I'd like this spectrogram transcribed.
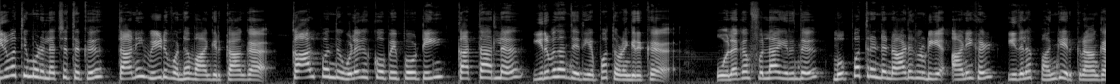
இருபத்தி மூணு லட்சத்துக்கு தனி வீடு ஒன்று வாங்கியிருக்காங்க. கால்பந்து உலகக்கோப்பை போட்டி கத்தார்ல இருபதாம் தேதி அப்போ தொடங்கியிருக்கு. உலகம் ஃபுல்லா இருந்து முப்பத்தி ரெண்டு நாடுகளுடைய அணிகள் இதுல பங்கேற்கிறாங்க.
